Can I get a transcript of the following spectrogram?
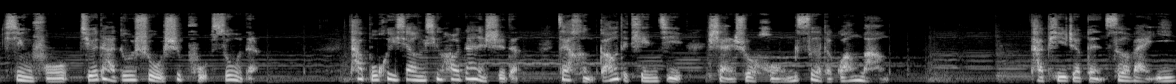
幸福绝大多数是朴素的，它不会像信号弹似的在很高的天际闪烁红色的光芒。它披着本色外衣，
